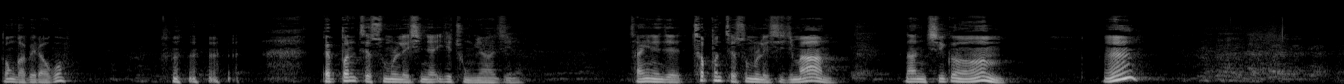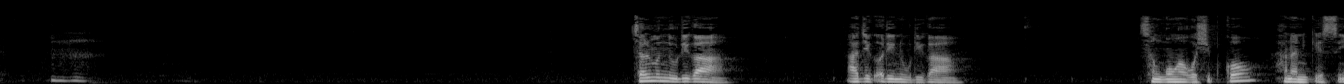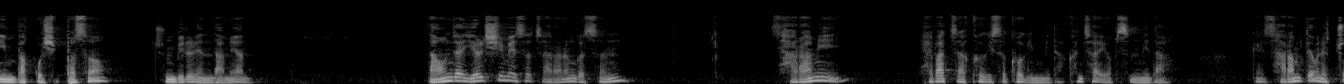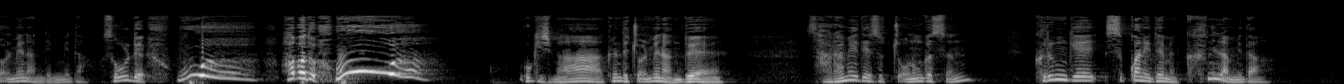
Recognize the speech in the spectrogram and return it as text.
동갑이라고? 몇 번째 24시냐 이게 중요하지. 자기는 이제 첫 번째 24시지만 난 지금 응? 젊은 우리가, 아직 어린 우리가 성공하고 싶고 하나님께 쓰임 받고 싶어서 준비를 한다면 나 혼자 열심히 해서 잘하는 것은 사람이 해봤자 거기서 거기입니다. 큰 차이 없습니다. 사람 때문에 쫄면 안 됩니다. 서울대 우와 하버드 우와 웃기지 마. 그런데 쫄면 안 돼. 사람에 대해서 쪼는 것은 그런 게 습관이 되면 큰일 납니다.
